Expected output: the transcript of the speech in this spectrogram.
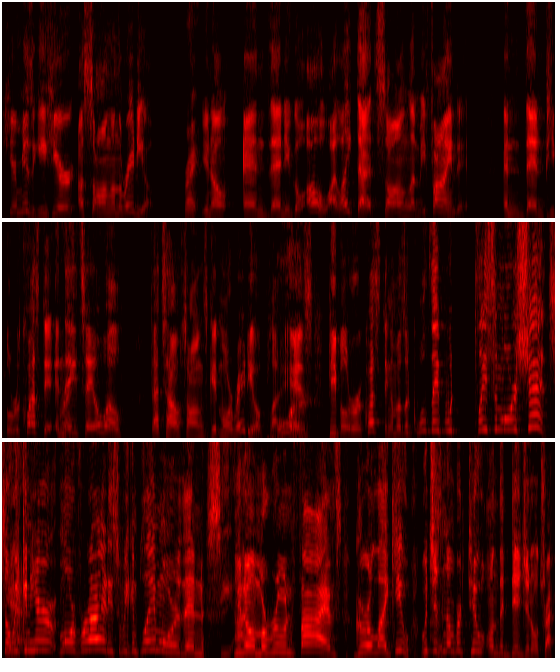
hear music? You hear a song on the radio, Right. you know, and then you go, oh, I like that song. Let me find it. And then people request it. And Right. they say, oh, well, that's how songs get more radio play. Or- is people are requesting them. I was like, well, they would play some more shit so we can hear more variety, so we can play more than, See, you I- know, Maroon 5's Girl Like You, which is number two on the digital track.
